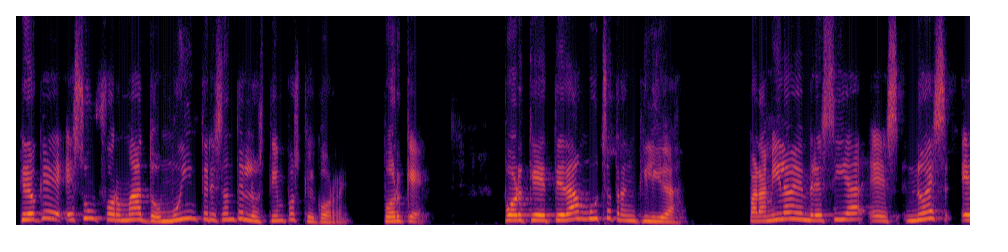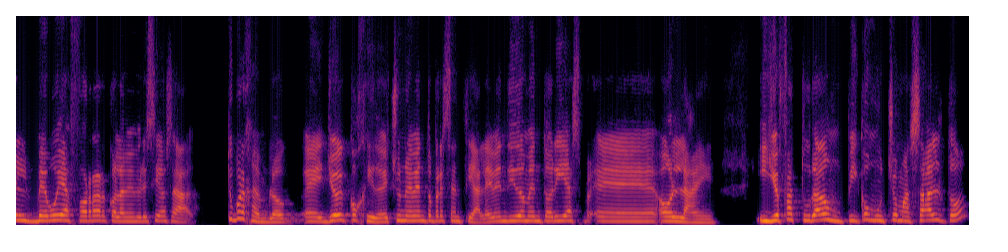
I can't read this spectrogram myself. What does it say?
creo que es un formato muy interesante en los tiempos que corren. ¿Por qué? Porque te da mucha tranquilidad. Para mí la membresía es, no es el me voy a forrar con la membresía, o sea, tú por ejemplo, eh, yo he cogido, he hecho un evento presencial, he vendido mentorías eh, online y yo he facturado un pico mucho más alto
